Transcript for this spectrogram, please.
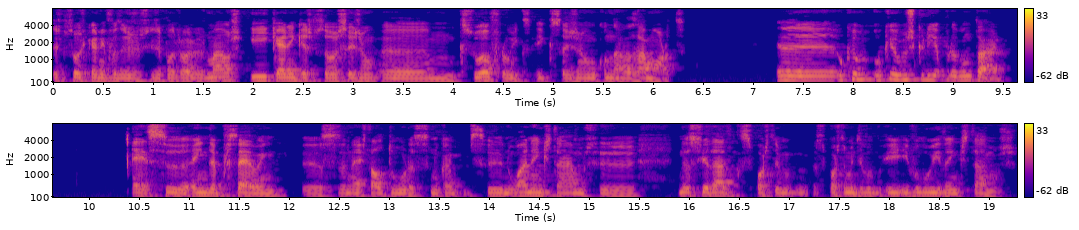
as pessoas querem fazer a justiça pelas próprias mãos e querem que as pessoas sejam hum, que sofram e que, e que sejam condenadas à morte. Eh, o, que, eu- o que eu vos queria perguntar é se ainda percebem eh, se nesta altura, se no, se no ano em que estamos, eh, na sociedade que supostam- supostamente evolu- evoluída em que estamos,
